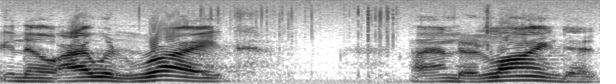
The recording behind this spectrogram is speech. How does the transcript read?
you know, I would write, I underlined it,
